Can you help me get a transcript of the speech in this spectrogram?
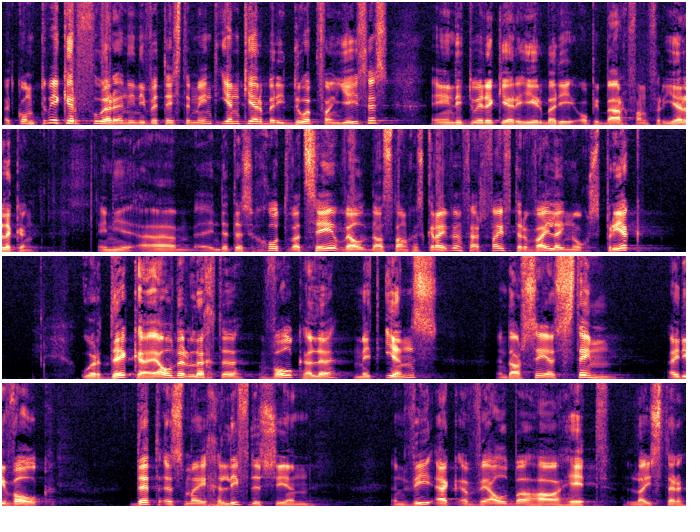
Dit kom twee keer voor in die Nuwe Testament, een keer by die doop van Jesus en die tweede keer hier by die op die berg van verheerliking. En ehm um, en dit is God wat sê, wel daar staan geskrywe in vers 5 terwyl hy nog spreek oordek 'n helder ligte wolk hulle met eens en daar sê 'n stem uit die wolk dit is my geliefde seun in wie ek 'n welbehae het. Luister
